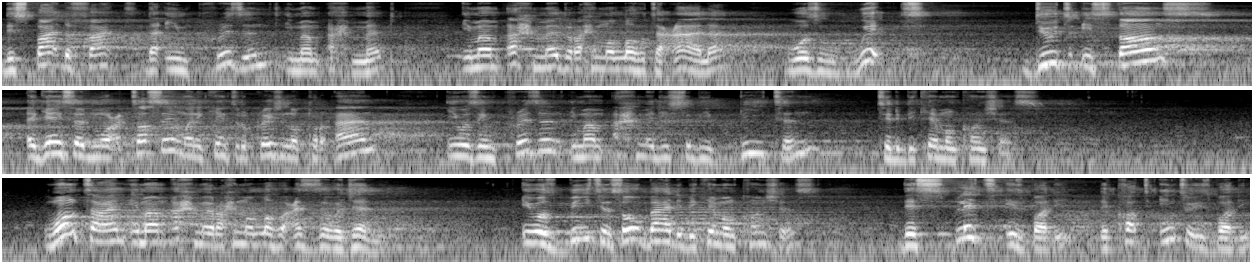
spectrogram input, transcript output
despite the fact that he imprisoned Imam Ahmed, Imam Ahmed rahimahullah ta'ala was whipped due to his stance against Al-Mu'tasim when it came to the creation of Quran. he was in prison. Imam Ahmed used to be beaten till he became unconscious. One time, Imam Ahmed rahimahullah azza wa jalla, he was beaten so bad he became unconscious. They split his body, they cut into his body,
